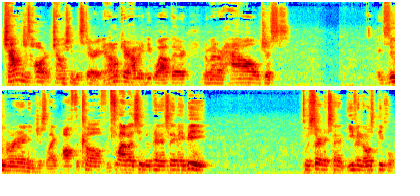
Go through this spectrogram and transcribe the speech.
Challenge is hard. Challenge can be scary. And I don't care how many people out there, no matter how just exuberant and just like off the cuff and fly by the seat of their pants they may be, to a certain extent, even those people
